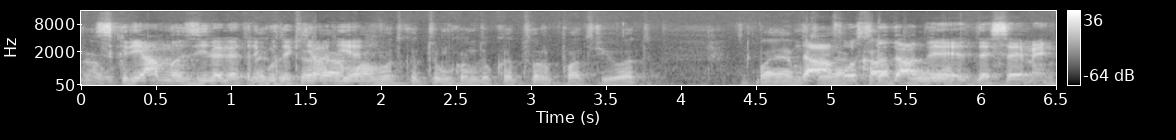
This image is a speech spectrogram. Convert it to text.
Raul. Scriam zilele De trecute câte ori chiar am ieri. avut câte un conducător patriot, Ba am Da, a tăiat fost capul, trădat de, de semeni.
